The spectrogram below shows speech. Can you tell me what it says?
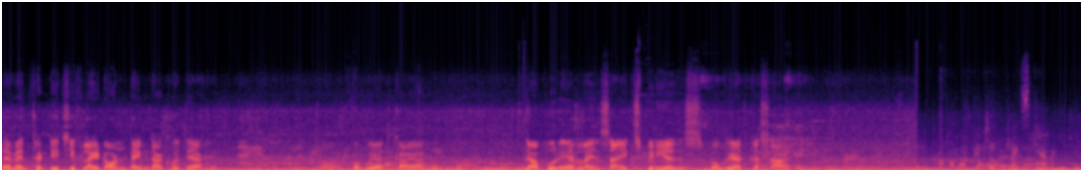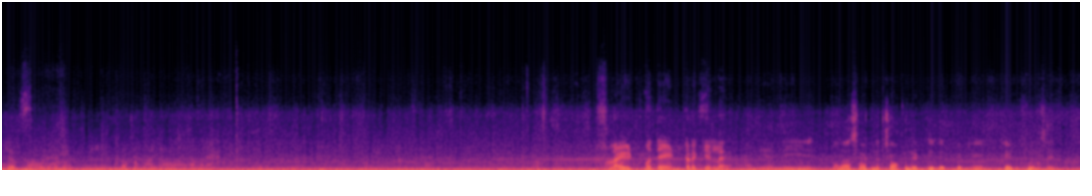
लेवन थर्टीची फ्लाईट ऑन टाईम दाखवते आहे. बघूयात काय आहे. सिंगापूर एअरलाईन्सचा एक्सपिरियन्स बघूयात कसा आहे. फ्लाईटमध्ये एंटर केलं आहे मला असं वाटलं चॉकलेट दिलेत पण हे हेडफोन्स आहेत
